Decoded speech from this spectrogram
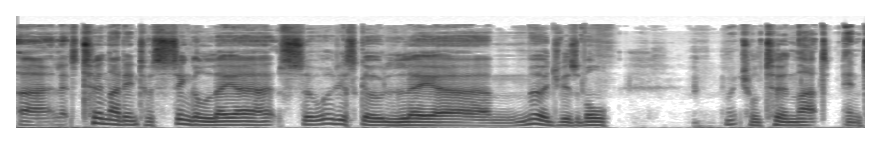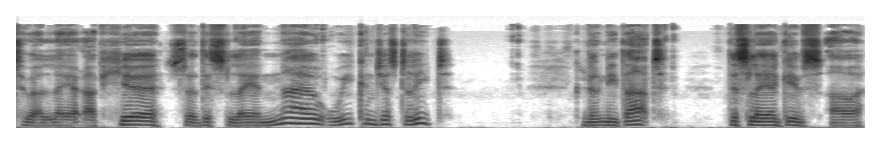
Uh, let's turn that into a single layer. So we'll just go layer merge visible, which will turn that into a layer up here. So this layer now we can just delete. We don't need that. This layer gives our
